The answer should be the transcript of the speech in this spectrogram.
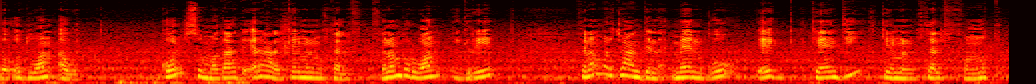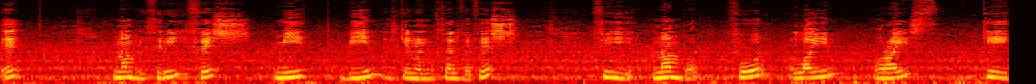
the odd one out. قل ثم ضع دائرة على الكلمة المختلفة. في number 1 grape في number 2 عندنا mango egg candy الكلمة المختلفة في النطق egg number 3 fish meat bean الكلمة المختلفة fish في number 4 lime و rice cake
